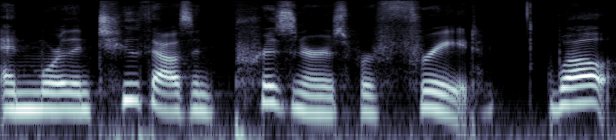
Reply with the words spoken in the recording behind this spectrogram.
and more than 2,000 prisoners were freed. Well,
